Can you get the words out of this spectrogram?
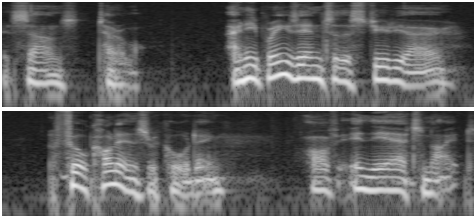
it sounds terrible. And he brings into the studio Phil Collins recording of In the Air Tonight,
